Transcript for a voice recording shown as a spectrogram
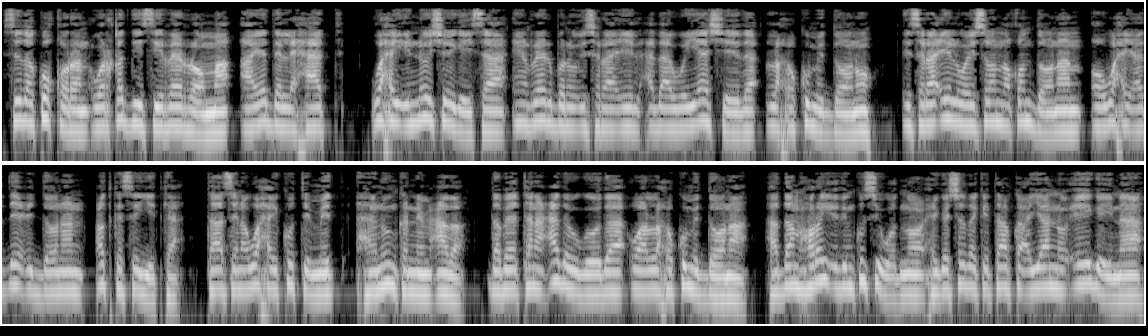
sida ku qoran warqaddiisii reer rooma aayadda lixaad. Waxay inoo sheegaysaa in reer banu israa'iil cadaawayaasheeda la xukumi doono israa'iil way soo noqon doonaan oo waxay addeeci doonaan codka sayidka taasina waxay ku timid hanuunka nimcada. Dabeetana cadowgooda waa la xukumi doonaa. Haddaan horay idinku sii wadno xigashada kitaabka ayaannu eegaynaa.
